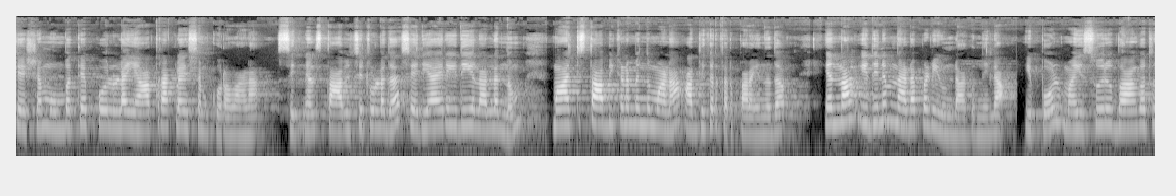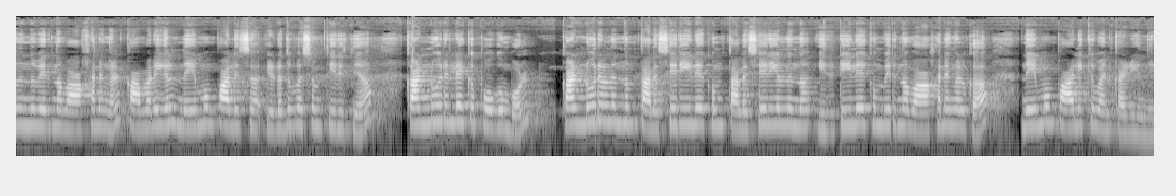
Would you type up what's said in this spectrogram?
ശേഷം മുമ്പത്തെ പോലുള്ള യാത്രാക്ലേശം കുറവാണ്. സിഗ്നൽ സ്ഥാപിച്ചിട്ടുള്ളത് ശരിയായ രീതിയിലല്ലെന്നും മാറ്റി സ്ഥാപിക്കണമെന്നുമാണ് അധികൃതർ പറയുന്നത്. എന്നാൽ ഇതിനും നടപടി ഉണ്ടാകുന്നില്ല. ഇപ്പോൾ മൈസൂരു ഭാഗത്തു നിന്ന് വരുന്ന വാഹനങ്ങൾ കവലയിൽ നിയമം പാലിച്ച് ഇടതുവശം തിരിഞ്ഞ് കണ്ണൂരിലേക്ക് പോകുമ്പോൾ കണ്ണൂരിൽ നിന്നും തലശ്ശേരിയിലേക്കും തലശ്ശേരിയിൽ നിന്ന് ഇരിട്ടിയിലേക്കും വരുന്ന വാഹനങ്ങൾക്ക് നിയമം പാലിക്കുവാൻ കഴിയുന്നില്ല.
